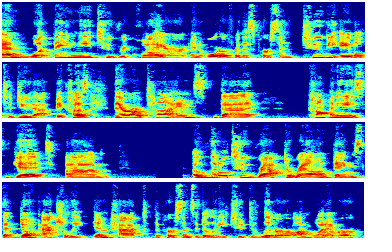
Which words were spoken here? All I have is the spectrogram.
and what they need to require in order for this person to be able to do that. Because there are times that companies get um, a little too wrapped around things that don't actually impact the person's ability to deliver on whatever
